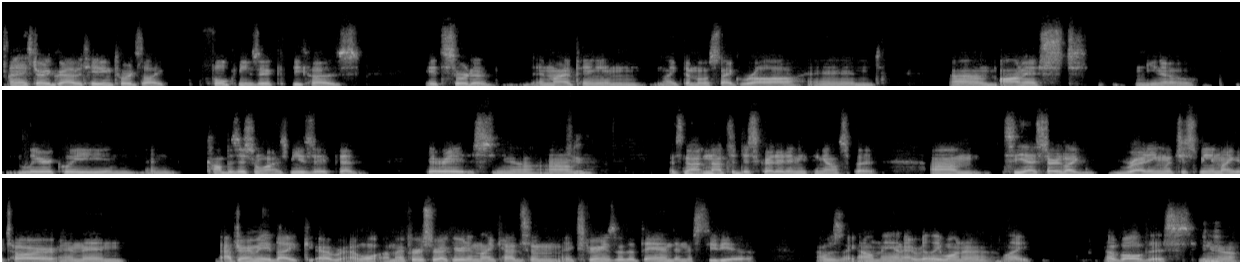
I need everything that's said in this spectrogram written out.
and i started gravitating towards like folk music because it's sort of in my opinion like the most like raw and um honest you know lyrically and and composition wise music that there is you know um Sure. it's not not to discredit anything else but Um, so yeah, I started like writing with just me and my guitar, and then after I made like a, my first record and like had some experience with a band in the studio, I was like, oh man, I really want to like evolve this, you mm-hmm. know.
